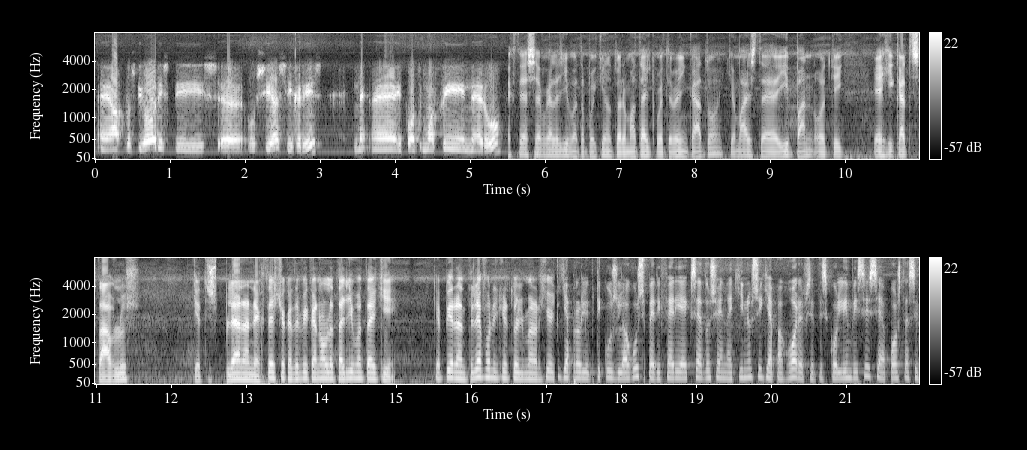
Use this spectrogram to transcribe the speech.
ε, απροσδιόριστης ε, ουσίας υγρής ε, υπό τη μορφή νερού. Χθε έβγαλε λίματα από εκείνο το ρεματάκι που κατεβαίνει κάτω και μάλιστα είπαν ότι έχει κάτι στάβλους και τις πλένανε χθε και κατεβήκαν όλα τα λίματα εκεί και πήραν τηλέφωνο και το λιμαναρχείο. Για προληπτικούς λόγους, η Περιφέρεια εξέδωσε ανακοίνωση για απαγόρευση της κολύμβησης σε απόσταση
